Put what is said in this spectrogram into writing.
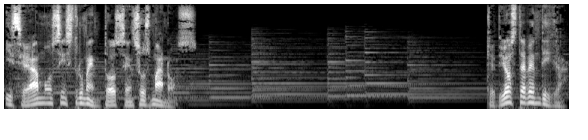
y seamos instrumentos en sus manos. Que Dios te bendiga.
